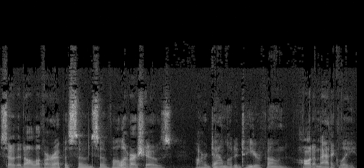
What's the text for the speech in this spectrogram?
so that all of our episodes of all of our shows are downloaded to your phone automatically.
